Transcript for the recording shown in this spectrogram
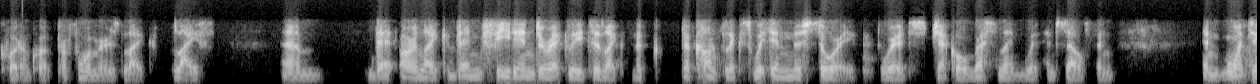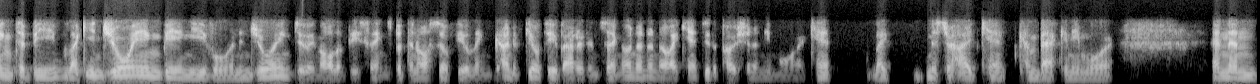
quote unquote, performers like life. Um, that are like then feed in directly to like the the conflicts within the story, where it's Jekyll wrestling with himself and and wanting to be like enjoying being evil and enjoying doing all of these things, but then also feeling kind of guilty about it and saying, "Oh no, no, no, I can't do the potion anymore. I can't like Mr. Hyde can't come back anymore." And then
